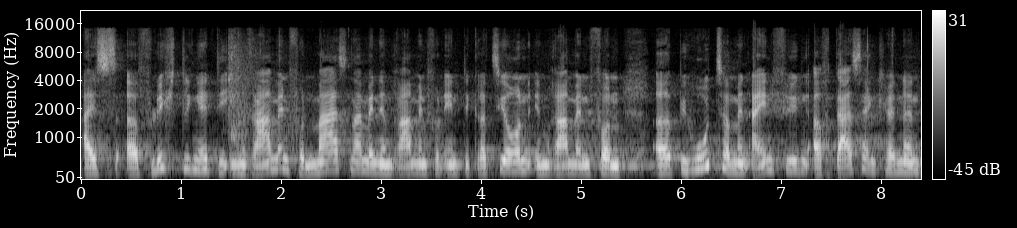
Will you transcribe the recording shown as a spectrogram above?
als äh, Flüchtlinge, die im Rahmen von Maßnahmen, im Rahmen von Integration, im Ramen von äh, behutsamen Einfügen auch da sein können.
